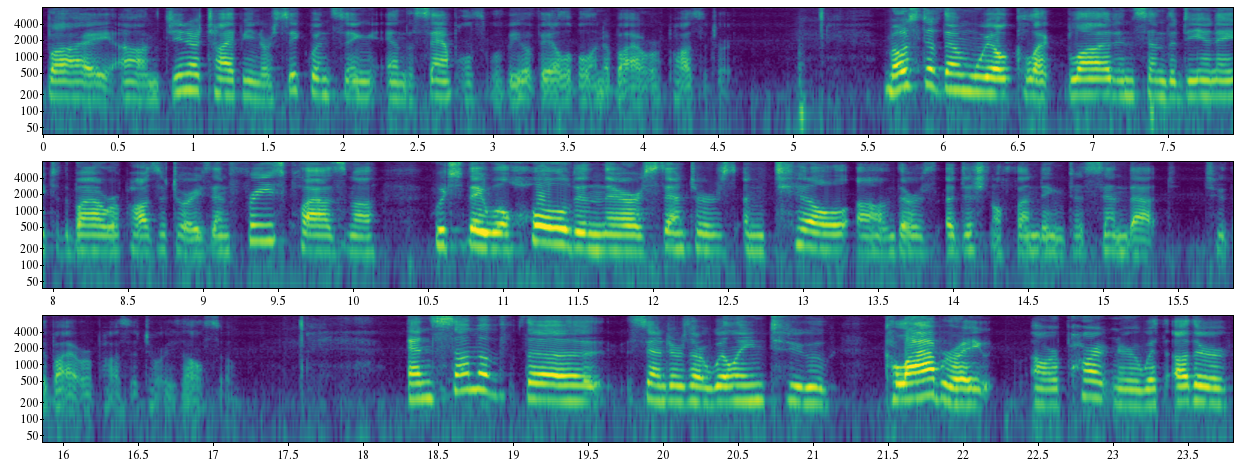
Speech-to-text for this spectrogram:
by um, genotyping or sequencing, and the samples will be available in a biorepository. Most of them will collect blood and send the DNA to the biorepositories and freeze plasma, which they will hold in their centers until um, there's additional funding to send that to the biorepositories also. And some of the centers are willing to collaborate or partner with other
